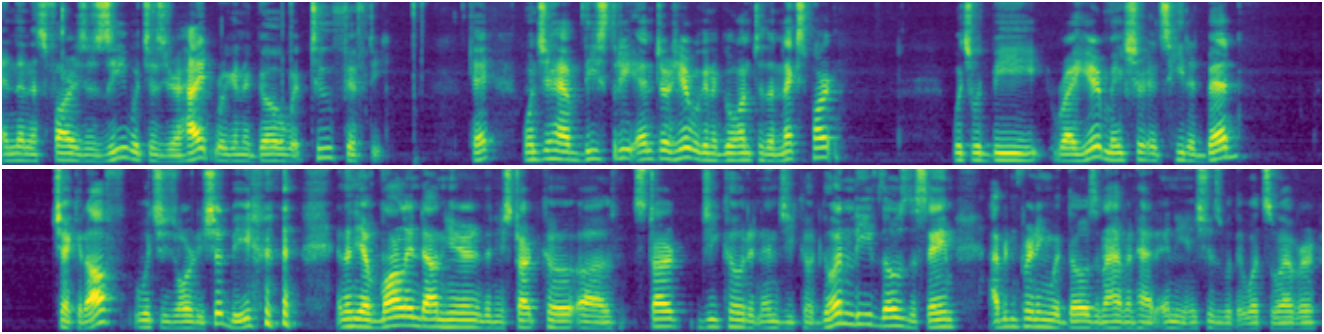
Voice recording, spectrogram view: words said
And then as far as your Z, which is your height, we're going to go with 250. Okay. Once you have these three entered here, we're going to go on to the next part, which would be right here. Make sure it's heated bed. Check it off, which it already should be. and then you have Marlin down here, and then you start code, uh, start G code and end G code. Go ahead and leave those the same. I've been printing with those, and I haven't had any issues with it whatsoever.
